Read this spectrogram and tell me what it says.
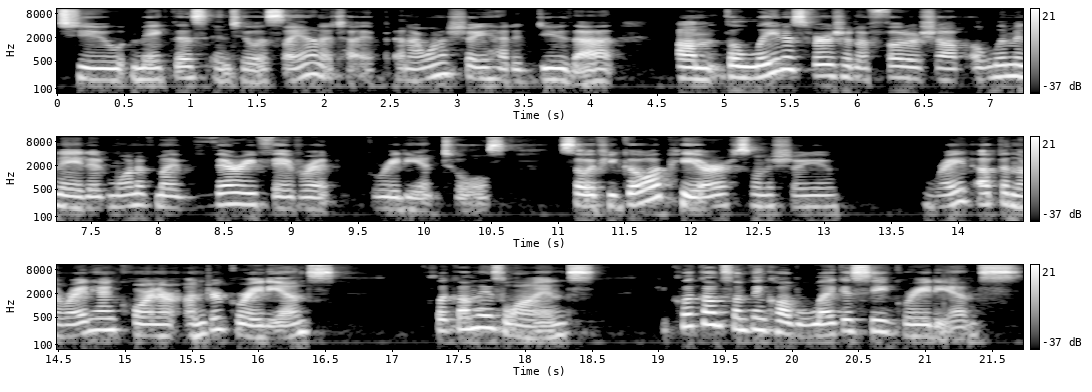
to make this into a cyanotype. And I want to show you how to do that. Um, the latest version of Photoshop eliminated one of my very favorite gradient tools. So if you go up here, just want to show you right up in the right hand corner under gradients, click on these lines. If you click on something called legacy gradients,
